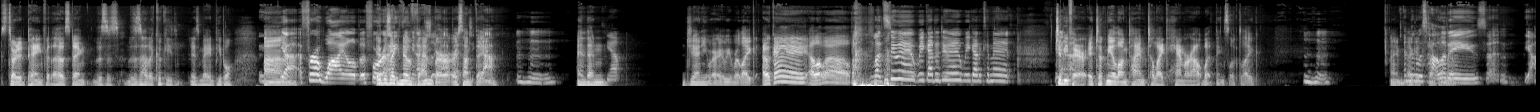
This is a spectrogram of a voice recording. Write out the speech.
started paying for the hosting? This is this is how the cookie is made, people. Um, yeah, for a while before It was like November or something. Yeah. Mm-hmm. And then Yep. January, we were like, okay, lol. Let's do it. We got to do it. We got to commit. to be fair, it took me a long time to like hammer out what things looked like. Mm-hmm. I, And then it was holidays, and yeah.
